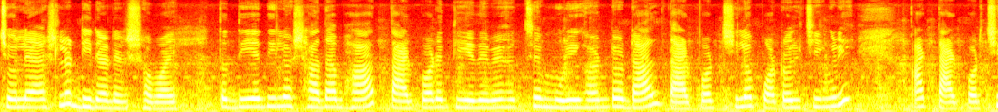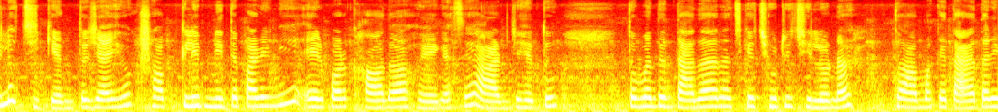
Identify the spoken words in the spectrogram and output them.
চলে আসলো ডিনারের সময়। তো দিয়ে দিল সাদা ভাত, তারপরে দিয়ে দেবে হচ্ছে মুড়ি ঘন্ট ডাল, তারপর ছিল পটল চিংড়ি আর তারপর ছিল চিকেন। তো যাই হোক, সব ক্লিপ নিতে পারিনি, এরপর খাওয়া দাওয়া হয়ে গেছে। আর যেহেতু তোমাদের দাদার আজকে ছুটি ছিল না তো আমাকে তাড়াতাড়ি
